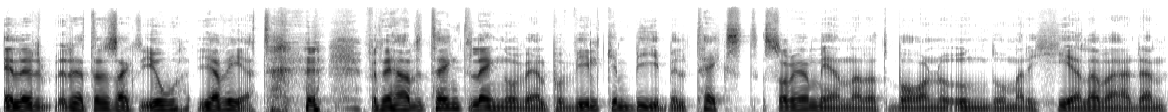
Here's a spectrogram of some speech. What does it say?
Eller rättare sagt, jo, jag vet. För jag hade tänkt länge och väl på vilken bibeltext som jag menar att barn och ungdomar i hela världen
